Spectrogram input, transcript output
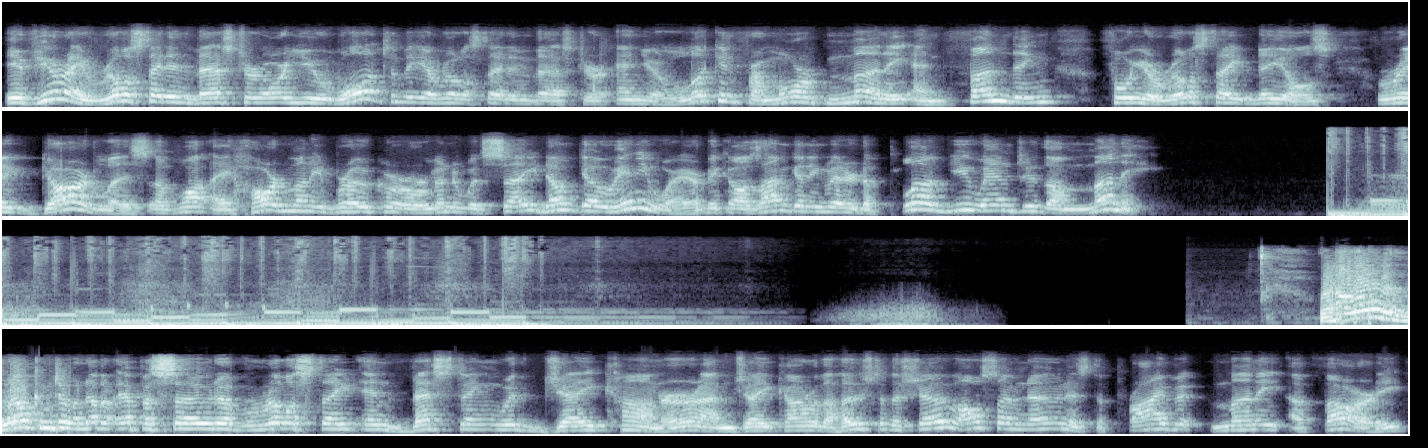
If you're a real estate investor or you want to be a real estate investor and you're looking for more money and funding for your real estate deals, regardless of what a hard money broker or lender would say, don't go anywhere because I'm getting ready to plug you into the money. Well, hello and welcome to another episode of Real Estate Investing with Jay Conner. I'm Jay Conner, the host of the show, also known as the Private Money Authority.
